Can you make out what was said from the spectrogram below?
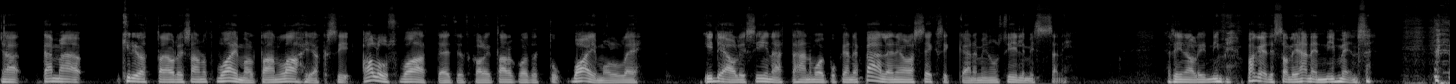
Ja tämä kirjoittaja oli saanut vaimoltaan lahjaksi alusvaatteet, jotka oli tarkoitettu vaimolle. Idea oli siinä, että hän voi pukea ne päälle ja olla seksikkäänä minun silmissäni. Ja siinä oli nime, paketissa oli hänen nimensä.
